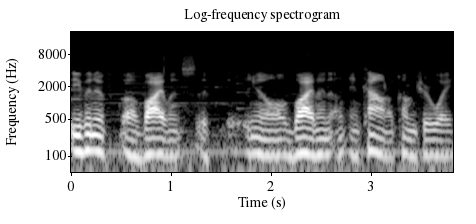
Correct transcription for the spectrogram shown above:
even if uh, violence, if you know, a violent encounter comes your way,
